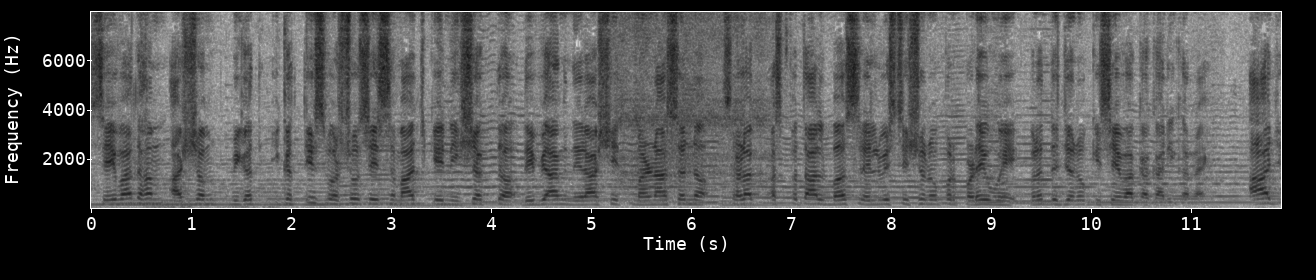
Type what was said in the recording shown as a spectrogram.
सेवाधाम आश्रम विगत 31 वर्षों से समाज के निशक्त, दिव्यांग निराशित मरणासन सड़क, अस्पताल, बस, रेलवे स्टेशनों पर पड़े हुए वृद्ध जनों की सेवा का कार्य कर रहा है। आज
